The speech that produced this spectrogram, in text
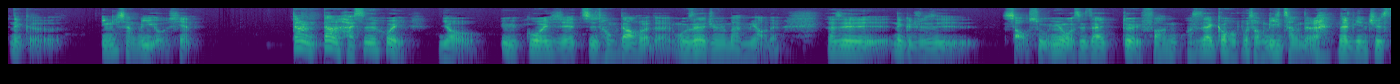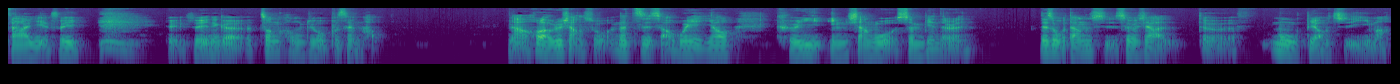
那个影响力有限。当然，当然还是会有遇过一些志同道合的人，我真的觉得蛮妙的。但是那个就是少数，因为我是在对方，我是在跟我不同立场的人那边去撒野，所以对，所以那个状况就不是很好。那后后来我就想说，那至少我也要可以影响我身边的人。那是我当时设下的目标之一嘛，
